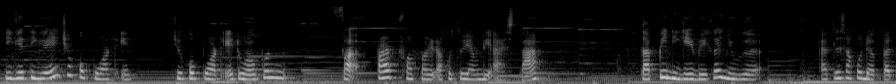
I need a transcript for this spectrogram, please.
tiga-tiganya cukup worth it. Cukup worth it walaupun part favorit aku tuh yang di Asta. Tapi di GBK juga at least aku dapat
